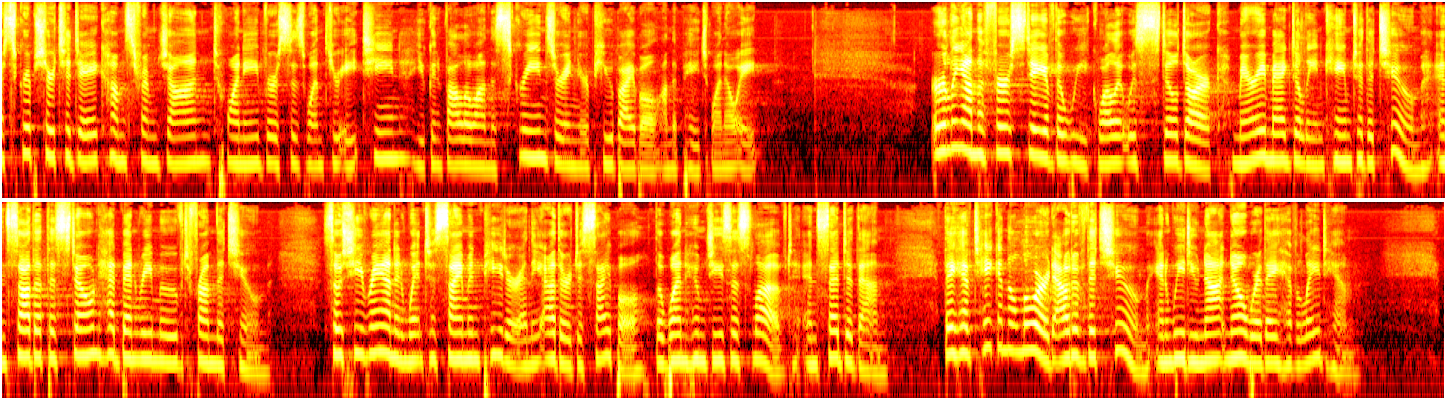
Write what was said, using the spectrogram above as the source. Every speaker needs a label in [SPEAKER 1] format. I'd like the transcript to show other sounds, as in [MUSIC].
[SPEAKER 1] Our scripture today comes from John 20, verses 1 through 18. You can follow on the screens or in your Pew Bible on the page 108. Early on the first day of the week, while it was still dark, Mary Magdalene came to the tomb and saw that the stone had been removed from the tomb. So she ran and went to Simon Peter and the other disciple, the one whom Jesus loved, and said to them, They have taken the Lord out of the tomb, and we do not know where they have laid him.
